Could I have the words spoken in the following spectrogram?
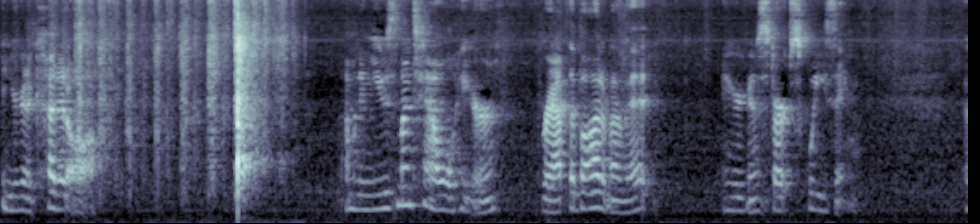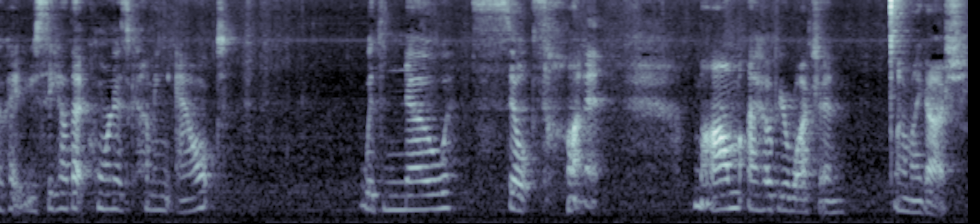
And you're gonna cut it off. I'm gonna use my towel here, grab the bottom of it, and you're gonna start squeezing. Okay, you see how that corn is coming out? With no silks on it. Mom, I hope you're watching. Oh my gosh.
